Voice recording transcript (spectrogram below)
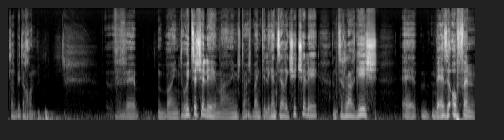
צריך ביטחון. ובאינטואיציה שלי, אני משתמש באינטליגנציה הרגשית שלי, אני צריך להרגיש אה, באיזה אופן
